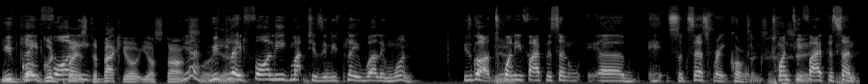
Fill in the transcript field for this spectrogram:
You've played got good four points league- to back your, your stance. Yeah, so, we yeah. played four league matches and he's played well in one. He's got a twenty five percent uh, success rate currently. Twenty five percent.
